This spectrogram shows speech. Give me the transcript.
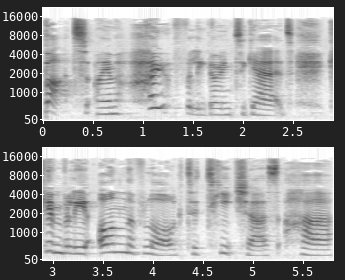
But I am hopefully going to get Kimberley on the vlog to teach us her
